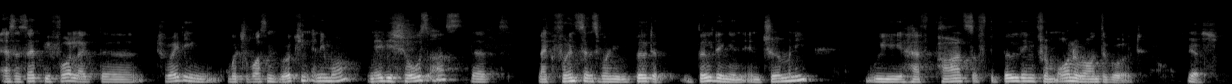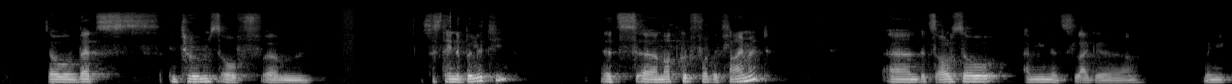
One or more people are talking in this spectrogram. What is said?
as I said before, like the trading, which wasn't working anymore, maybe shows us that like for instance, when we build a building in, in Germany, we have parts of the building from all around the world. Yes. So that's in terms of um, sustainability. It's uh, not good for the climate, and it's also, I mean, it's like a when you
